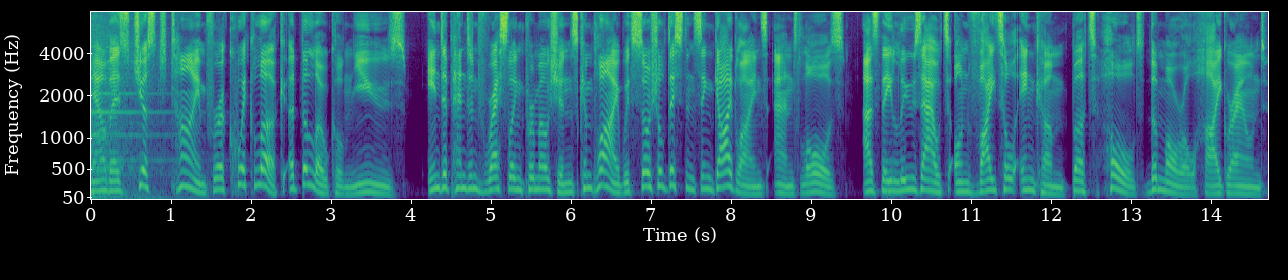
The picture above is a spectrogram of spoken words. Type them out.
Now there's just time for a quick look at the local news. Independent wrestling promotions comply with social distancing guidelines and laws as they lose out on vital income but hold the moral high ground.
